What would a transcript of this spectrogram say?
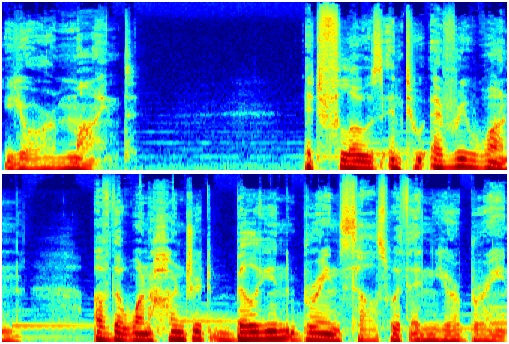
your mind. It flows into every one of the 100 billion brain cells within your brain.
